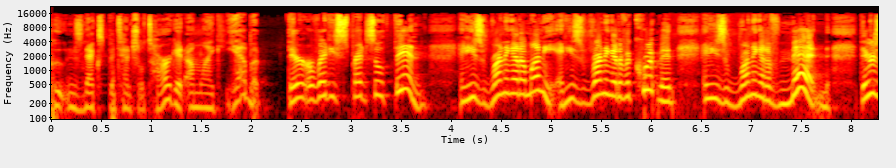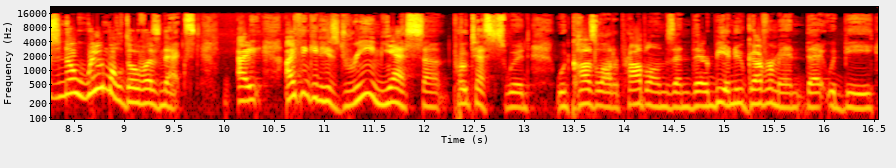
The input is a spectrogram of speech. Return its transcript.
Putin's next potential target, I'm like, yeah, but they're already spread so thin and he's running out of money and he's running out of equipment and he's running out of men. There's no way Moldova's next. I, I think in his dream, yes, uh, protests would, would cause a lot of problems and there'd be a new government that would be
